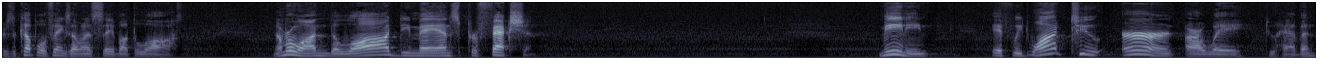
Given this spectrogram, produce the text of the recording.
there's a couple of things I want to say about the law. Number one, the law demands perfection. Meaning, if we want to earn our way to heaven,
